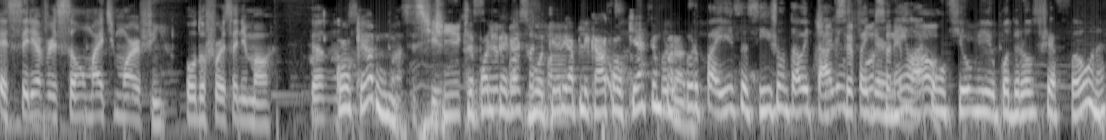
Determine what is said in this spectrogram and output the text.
Esse seria a versão Mighty Morphin ou do Força Animal? Eu Qualquer não uma. assisti. Tinha que Você pode pegar esse roteiro e aplicar a qualquer Por, temporada. por país, assim, juntar o Italian ser Força Spider-Man lá com o filme O Poderoso Chefão, né?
